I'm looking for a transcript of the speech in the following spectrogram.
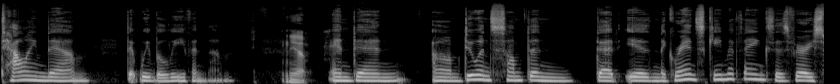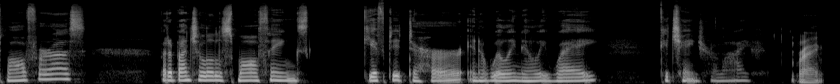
telling them that we believe in them? Yep. And then um, doing something that, in the grand scheme of things, is very small for us, but a bunch of little small things gifted to her in a willy nilly way could change her life. Right.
